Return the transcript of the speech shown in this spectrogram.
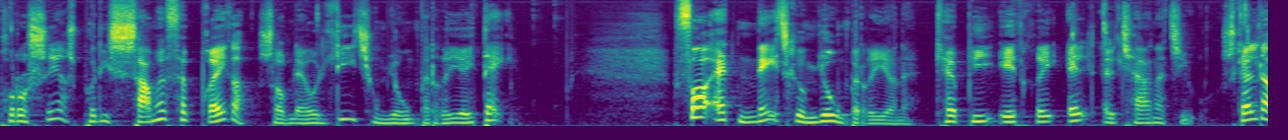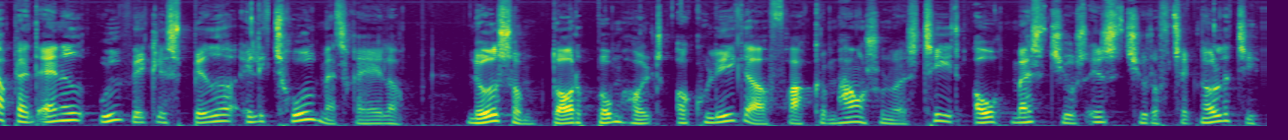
produceres på de samme fabrikker, som laver lithiumionbatterier i dag. For at natriumionbatterierne kan blive et reelt alternativ, skal der blandt andet udvikles bedre elektrodematerialer, noget som Dorte Bumholdt og kollegaer fra Københavns Universitet og Massachusetts Institute of Technology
